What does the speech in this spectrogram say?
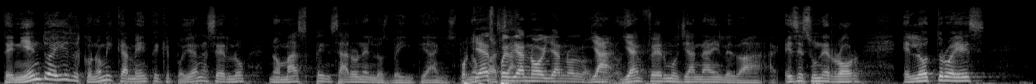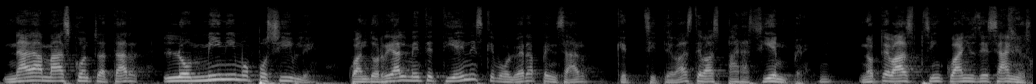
Teniendo ellos económicamente que podían hacerlo, nomás pensaron en los 20 años. Porque No ya después ya no, ya no lo... Ya, ya enfermos, ya nadie les va. a- Ese es un error. El otro es nada más contratar lo mínimo posible, cuando realmente tienes que volver a pensar que si te vas, te vas para siempre. No te vas cinco años, diez años.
